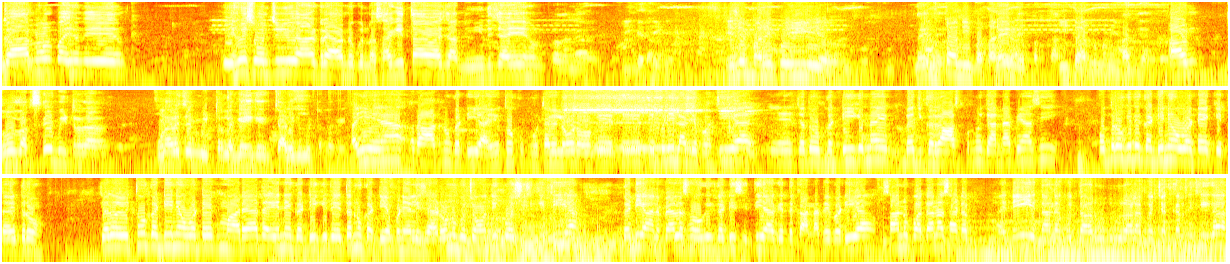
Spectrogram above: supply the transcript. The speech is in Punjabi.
ਕਾਰਨ ਹੁਣ ਭਾਈ ਹੁਣ ਇਹ ਇਹੋ ਹੀ ਸੋਚ ਵੀ ਆ ਡਰਾਈਵਰ ਨੇ ਕੋਈ ਨਸ਼ਾ ਕੀਤਾ ਹੋਇਆ ਜਾਂ ਨੀਂਦ ਚ ਆਏ ਹੁਣ ਪਤਾ ਨਹੀਂ ਠੀਕ ਹੈ ਠੀਕ ਹੈ। ਇਹਦੇ ਬਾਰੇ ਕੋਈ ਨਹੀਂ। ਪੁਖਤਾ ਨਹੀਂ। ਪਤਾ ਨਹੀਂ, ਹੈਗਾ। ਨਹੀਂ ਪਤਾ। ਕੀ ਕਾਰਨ ਬਣਿਆ। ਹਾਂਜੀ ਆ ਦੋ ਬਕਸੇ ਮੀਟਰ ਆ ਉਹਨਾਂ ਵਿੱਚ ਮੀਟਰ ਲੱਗੇ ਸੀਗੇ 40 ਕੁ ਮੀਟਰ ਲੱਗੇ। ਭਾਈ ਇਹ ਨਾ ਰਾਤ ਨੂੰ ਗੱਡੀ ਆਈ ਉੱਥੋਂ ਕਪੂਰਥਲੇ ਲੋਡ ਹੋ ਕੇ ਇੱਥੇ ਤਿਬੜੀ ਲਾਗੇ ਪਹੁੰਚੀ ਹੈ ਇਹ ਜਦੋਂ ਗੱਡੀ ਕਿੰਨੇ ਵਿੱਚ ਗੁਰਦਾਸਪੁਰ ਨੂੰ ਜਾਣਾ ਪਿਆ ਸੀ ਉਧਰੋਂ ਕਿਤੇ ਗੱਡੀ ਨੇ ਓਵਰਟੇਕ ਕੀਤਾ ਇਧਰੋਂ। ਜਦੋਂ ਇੱਥੋਂ ਗੱਡੀ ਨੇ ਓਵਰਟੇਕ ਮਾਰਿਆ ਤਾਂ ਇਹਨੇ ਗੱਡੀ ਕਿਤੇ ਇਧਰ ਨੂੰ ਕੱਟੀ ਆਪਣੀ ਵਾਲੀ ਸਾਈਡ ਉਹਨੂੰ ਬਚਾਉਣ ਦੀ ਕੋਸ਼ਿਸ਼ ਕੀਤੀ ਆ। ਗੱਡੀ ਅਨਬੈਲੈਂਸ ਹੋ ਗਈ, ਗੱਡੀ ਸਿੱਧੀ ਆ ਕੇ ਦੁਕਾਨਾਂ ਤੇ ਵੜੀ ਆ। ਸਾਨੂੰ ਪਤਾ ਨਾ ਸਾਡਾ ਨਹੀਂ ਇਦਾਂ ਦਾ ਕੋਈ ਦਾਰੂ ਦੂਰ ਵਾਲਾ ਕੋਈ ਚੱਕਰ ਨਹੀਂ ਸੀਗਾ।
